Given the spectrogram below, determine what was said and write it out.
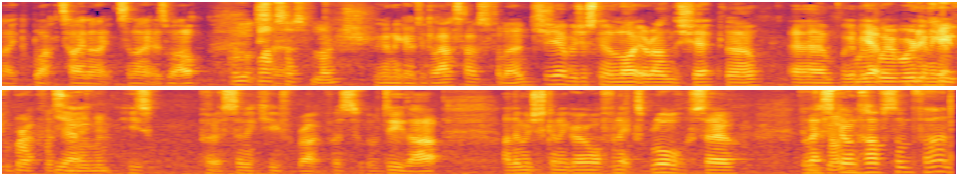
like black tie night tonight as well. We've got glass So- house for lunch. We're gonna go to Glass House for lunch. Yeah, we're just gonna loiter around the ship now. Um, we're gonna We're- get. we're- we're in a gonna queue get- for breakfast yeah, at the moment. He's put us in a queue for breakfast, so we'll do that, and then we're just gonna go off and explore. So let's go and have some fun.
